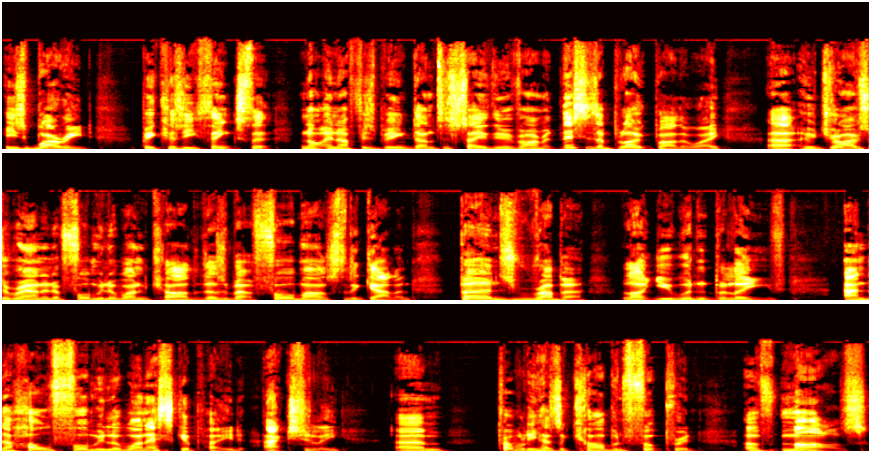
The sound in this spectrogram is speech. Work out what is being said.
He's worried because he thinks that not enough is being done to save the environment. This is a bloke, by the way, uh, who drives around in a Formula One car that does about four miles to the gallon, burns rubber like you wouldn't believe, and the whole Formula One escapade actually um, probably has a carbon footprint of Mars,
